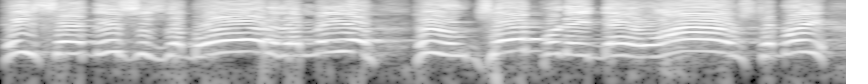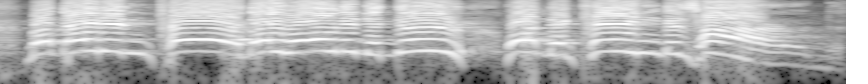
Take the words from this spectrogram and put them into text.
He said, This is the blood of the men who jeoparded their lives to bring, but they didn't care. They wanted to do what the king desired.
